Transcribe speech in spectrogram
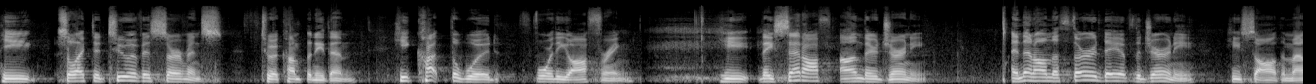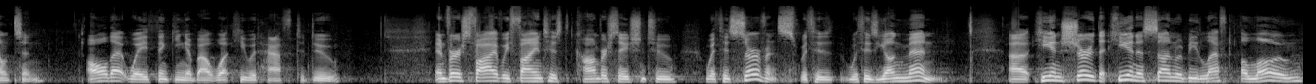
He selected two of his servants to accompany them. He cut the wood for the offering. He, they set off on their journey. And then on the third day of the journey, he saw the mountain. All that way thinking about what he would have to do. In verse 5, we find his conversation to, with his servants, with his, with his young men. Uh, he ensured that he and his son would be left alone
